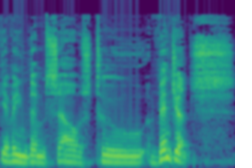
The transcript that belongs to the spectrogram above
giving themselves to vengeance.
